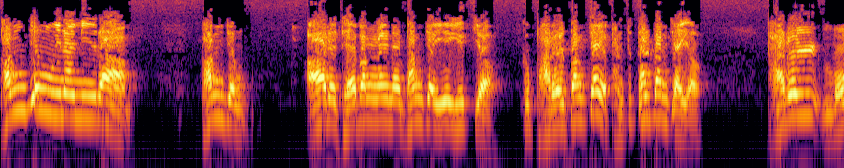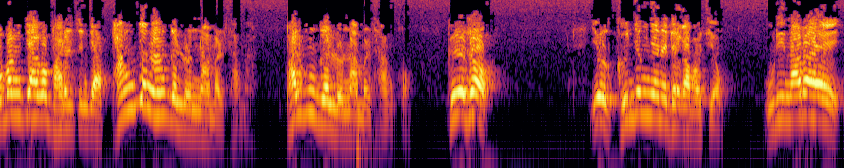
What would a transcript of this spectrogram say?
방정 위남이라 방정 아래 대방라인에 방자 얘기했죠. 그 발을 방자요. 반뜻할 방자요. 발을 모방자하고 발을 정자 방정한 걸로 남을 삼아. 밝은 걸로 남을 삼고. 그래서 이 근정년에 들어가 보시오. 우리나라의,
